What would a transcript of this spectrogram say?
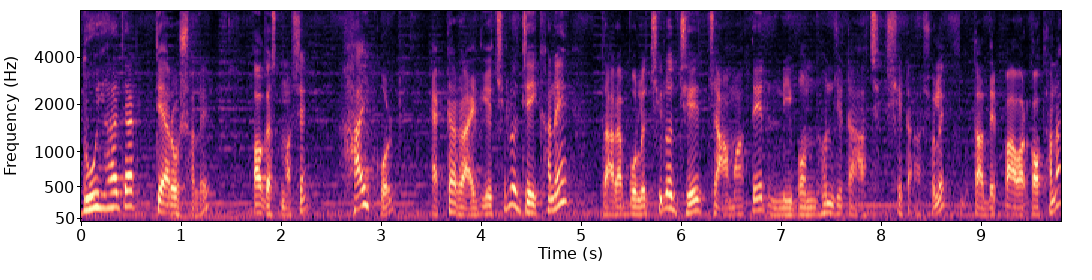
দুই হাজার তেরো সালে অগস্ট মাসে হাইকোর্ট একটা রায় দিয়েছিল যেখানে তারা বলেছিল যে জামাতের নিবন্ধন যেটা আছে সেটা আসলে তাদের পাওয়ার কথা না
